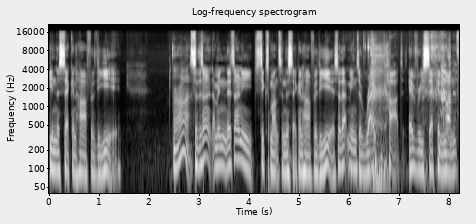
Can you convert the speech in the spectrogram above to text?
in the second half of the year. Right. So there's only, I mean, there's only six months in the second half of the year, so that means a rate cut every second month.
